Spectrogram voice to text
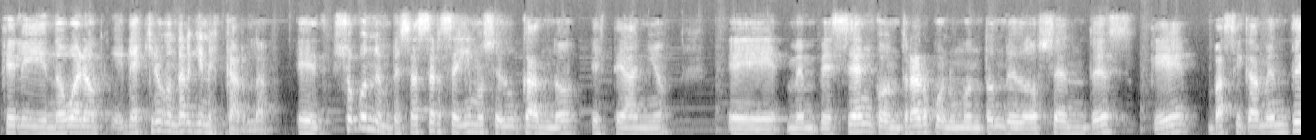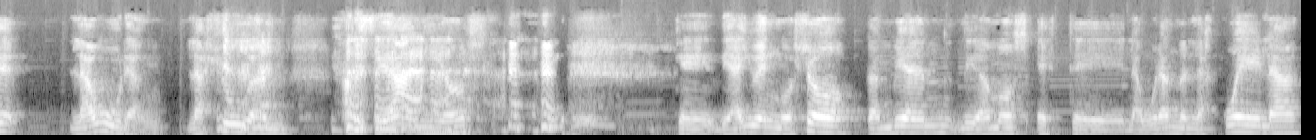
Qué lindo. Bueno, les quiero contar quién es Carla. Eh, yo cuando empecé a hacer Seguimos Educando este año, eh, me empecé a encontrar con un montón de docentes que básicamente laburan, la ayudan hace años. que de ahí vengo yo también, digamos, este, laburando en la escuela.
